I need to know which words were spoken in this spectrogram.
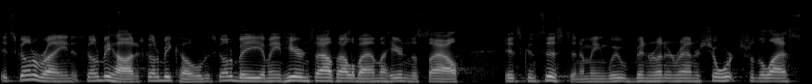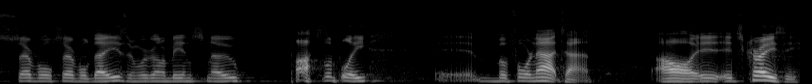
It's going to rain, it's going to be hot, it's going to be cold, it's going to be, I mean, here in South Alabama, here in the South, it's consistent. I mean, we've been running around in shorts for the last several, several days, and we're going to be in snow possibly eh, before nighttime. Oh, it's crazy,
